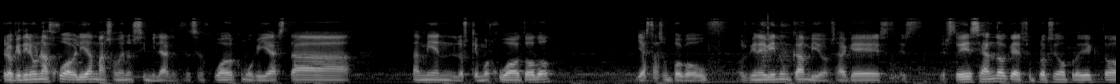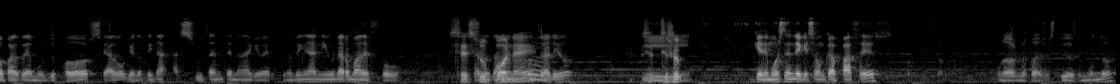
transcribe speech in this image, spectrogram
Pero que tiene una jugabilidad más o menos similar. Entonces el jugador como que ya está también, los que hemos jugado todo, ya estás un poco, uff, os viene bien un cambio. O sea que estoy deseando que su próximo proyecto, aparte de multijugador, sea algo que no tenga absolutamente nada que ver, que no tenga ni un arma de fuego. Se supone. Contrario, y, que demuestren de que son capaces, uno de los mejores estudios del mundo,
